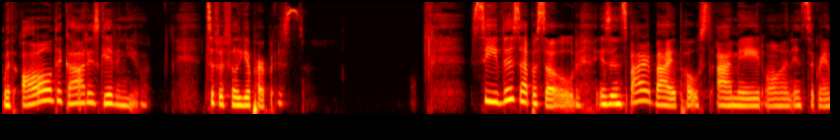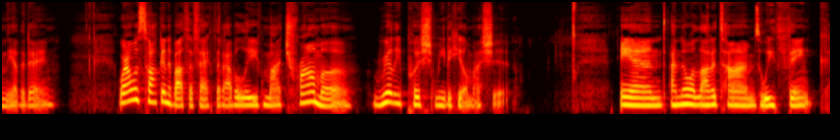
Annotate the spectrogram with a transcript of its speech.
with all that God has given you to fulfill your purpose? See, this episode is inspired by a post I made on Instagram the other day where I was talking about the fact that I believe my trauma really pushed me to heal my shit. And I know a lot of times we think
